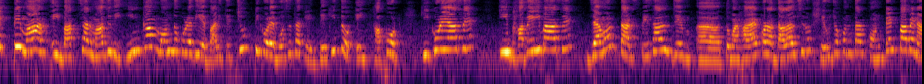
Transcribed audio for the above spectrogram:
একটি মাস এই বাচ্চার মা যদি ইনকাম বন্ধ করে দিয়ে বাড়িতে চুপটি করে বসে থাকে, দেখি তো এই সাপোর্ট কি করে আসে, কিভাবেই বা আসে। যেমন তার স্পেশাল যে তোমার হায়ার করা দালাল ছিল, সেও যখন তার কন্টেন্ট পাবে না,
